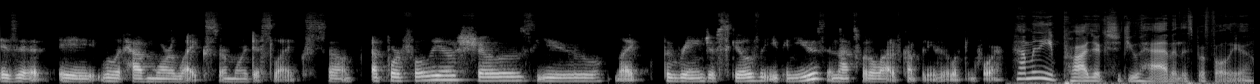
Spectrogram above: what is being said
is it a will it have more likes or more dislikes? So a portfolio shows you like the range of skills that you can use and that's what a lot of companies are looking for. How many projects should you have in this portfolio?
